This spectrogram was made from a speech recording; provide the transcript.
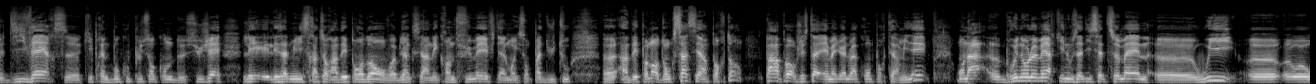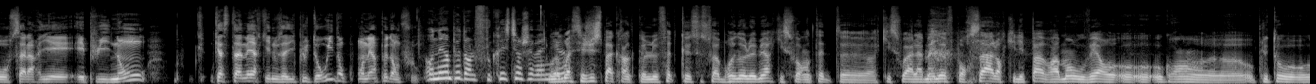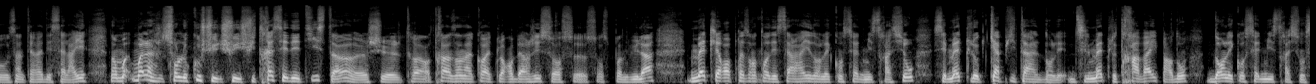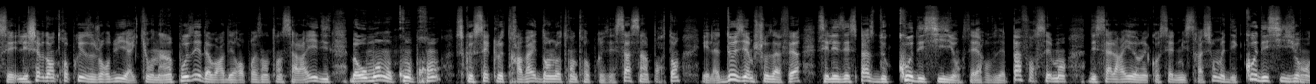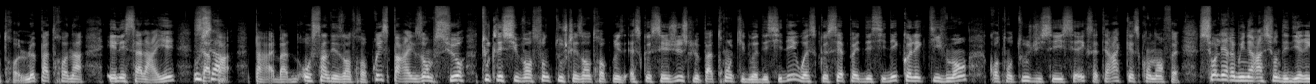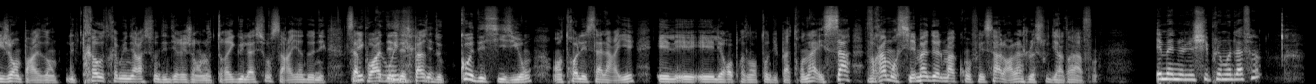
diverses, qui prennent beaucoup plus en compte de sujets. Les, les administrateurs indépendants, on voit bien que c'est un écran de fumée. Finalement, ils sont pas du tout indépendants. Donc ça, c'est important. Par rapport juste à Emmanuel Macron, pour terminer, on a Bruno Le Maire qui nous a dit cette semaine oui aux salariés et puis non. Castaner qui nous a dit plutôt oui. Donc on est un peu dans le flou. On est un peu dans le flou. Christian Chavagneux. Ouais, moi, c'est juste pas crainte que le fait que ce soit Bruno Le Maire qui soit en tête, euh, qui soit à la manœuvre pour ça, alors qu'il n'est pas vraiment ouvert au, au euh, au- plutôt aux intérêts des salariés. Non, moi, moi, là, sur le coup, je suis, je suis, je suis très sédétiste. Hein, je suis très, très en accord avec Laurent Berger sur ce, sur ce point de vue-là. Mettre les représentants des salariés dans les conseils d'administration, c'est mettre le capital dans les, c'est mettre le travail, pardon, dans les conseils d'administration. C'est les chefs d'entreprise aujourd'hui à qui on a imposé d'avoir des représentants salariés disent, bah au moins on comprend ce que c'est que le travail dans votre entreprise. Et ça, c'est important. Et la deuxième chose à faire, c'est les espaces de codécision. C'est-à-dire que vous n'avez pas forcément des salariés dans les conseils d'administration, mais des codécisions entre le patronat et les salariés. Où ça par- par- bah, au sein des entreprises, par exemple, sur toutes les subventions que touchent les entreprises. Est-ce que c'est juste le patron qui doit décider ou est-ce que ça peut être décidé collectivement quand on touche du CIC, etc. Qu'est-ce qu'on en fait? Sur les rémunérations des dirigeants, par exemple, les très hautes rémunérations des dirigeants, l'autorégulation, ça n'a rien donné. Ça pourra être des espaces de codécision entre les salariés et les, et les représentants du patronat. Et ça, vraiment, si Emmanuel Macron fait ça, alors là, je le soutiendrai à fond. Emmanuel Le Chip, le mot de la fin?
